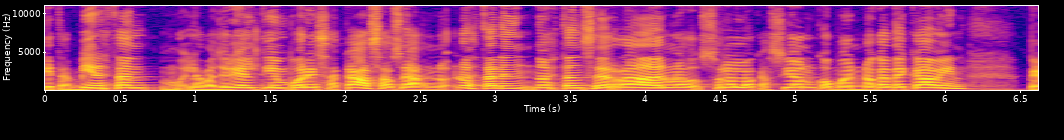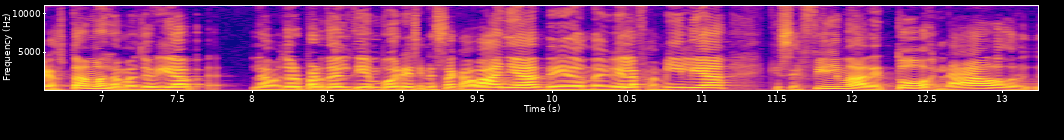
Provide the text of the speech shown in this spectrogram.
que también están la mayoría del tiempo en esa casa. O sea, no, no están no está encerrada en una sola locación como en Knock at the Cabin, pero estamos la mayoría la mayor parte del tiempo en, en esa cabaña de donde vive la familia, que se filma de todos lados,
